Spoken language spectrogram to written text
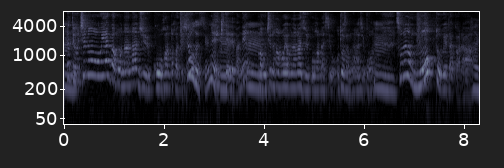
ん、だってうちの親がもう70後半とかでしょ？そうですよね。生きてればね、うん。まあ、うちの母親も70後半だしお父さんも70後半、うん。それのもっと上だから、はいはい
